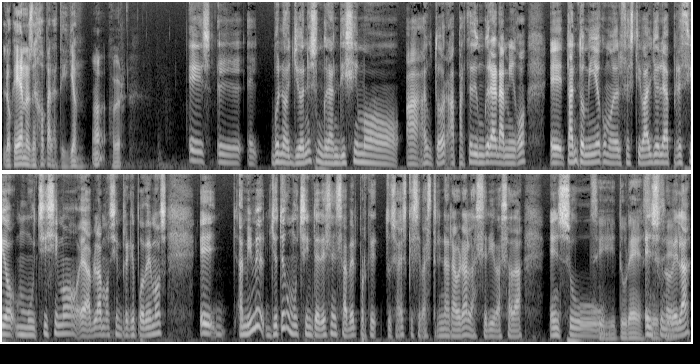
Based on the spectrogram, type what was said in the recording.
lo que ella nos dejó para ti, John. Ah, a ver. Es el, bueno, John es un grandísimo autor, aparte de un gran amigo, eh, tanto mío como del festival. Yo le aprecio muchísimo, eh, hablamos siempre que podemos. Eh, a mí me, yo tengo mucho interés en saber, porque tú sabes que se va a estrenar ahora la serie basada en su, en su novela,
